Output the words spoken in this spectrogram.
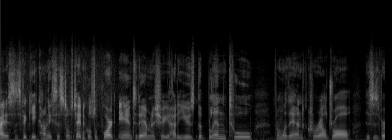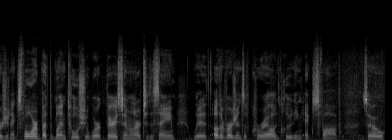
Hi, this is Vicky, Conde Systems Technical Support, and today I'm going to show you how to use the blend tool from within CorelDRAW. This is version X4, but the blend tool should work very similar to the same with other versions of Corel, including X5. So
